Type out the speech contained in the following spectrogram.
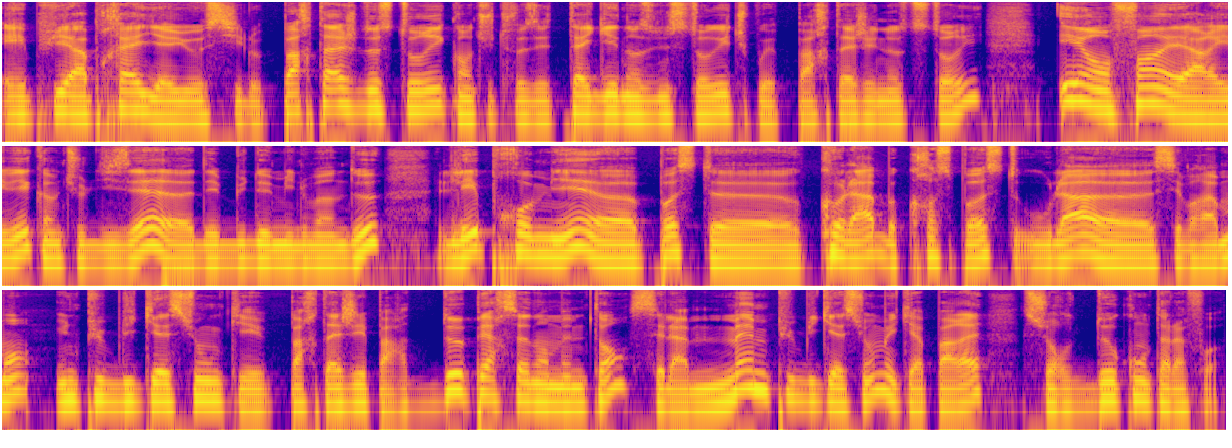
Et puis après, il y a eu aussi le partage de story. Quand tu te faisais taguer dans une story, tu pouvais partager une autre story. Et enfin est arrivé, comme tu le disais, euh, début 2022, les premiers euh, posts euh, collab, cross-post, où là, c'est vraiment une publication qui est partagée par deux personnes en même temps. C'est la même publication, mais qui apparaît sur deux comptes à la fois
